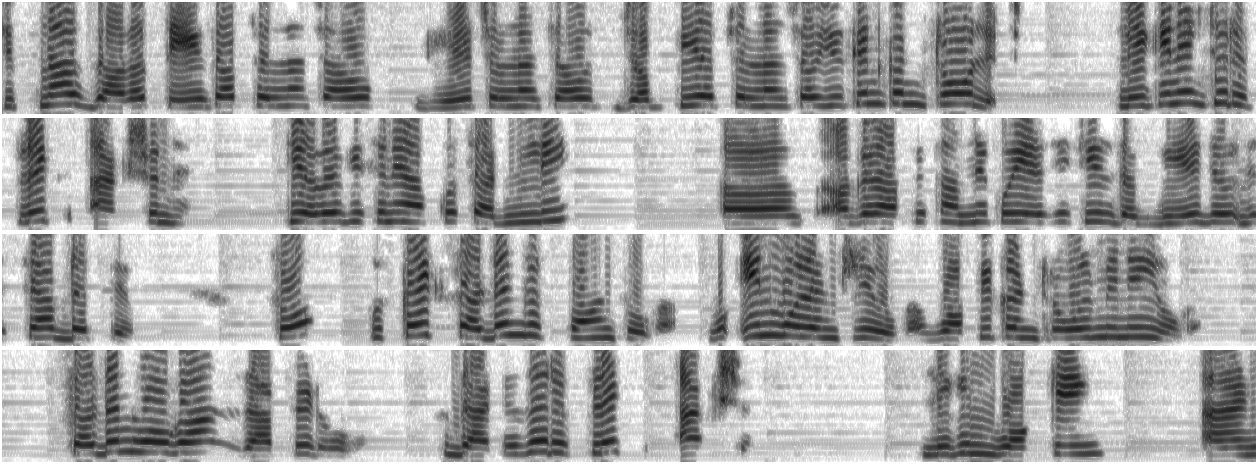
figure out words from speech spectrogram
जितना ज़्यादा तेज आप चलना चाहो, धीरे चलना चाहो, जब भी आप चलना चाहो यू कैन कंट्रोल इट लेकिन एक जो रिफ्लेक्स एक्शन है कि अगर किसी ने आपको सडनली अगर आपके सामने कोई ऐसी चीज़ रख दी है जो जिससे आप डरते हो सो so, उसका एक सडन रिस्पॉन्स होगा वो इनवॉलेंट्री होगा वो आपके कंट्रोल में नहीं होगा। सडन होगा रैपिड होगा। So that is a reflex action लेकिन वॉकिंग एंड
